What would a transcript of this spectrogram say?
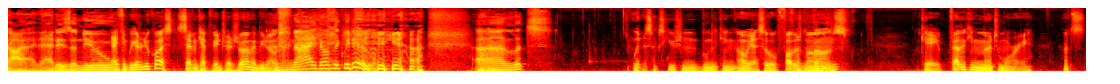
Ah, that is a new. I think we got a new quest. Seven captivating treasures. Well, maybe you don't. No, I don't think we do. yeah. uh, let's. Witness and execution, boon to the king. Oh yeah, so father's Father bones. Bones. Okay, Father King Memento Mori. Let's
